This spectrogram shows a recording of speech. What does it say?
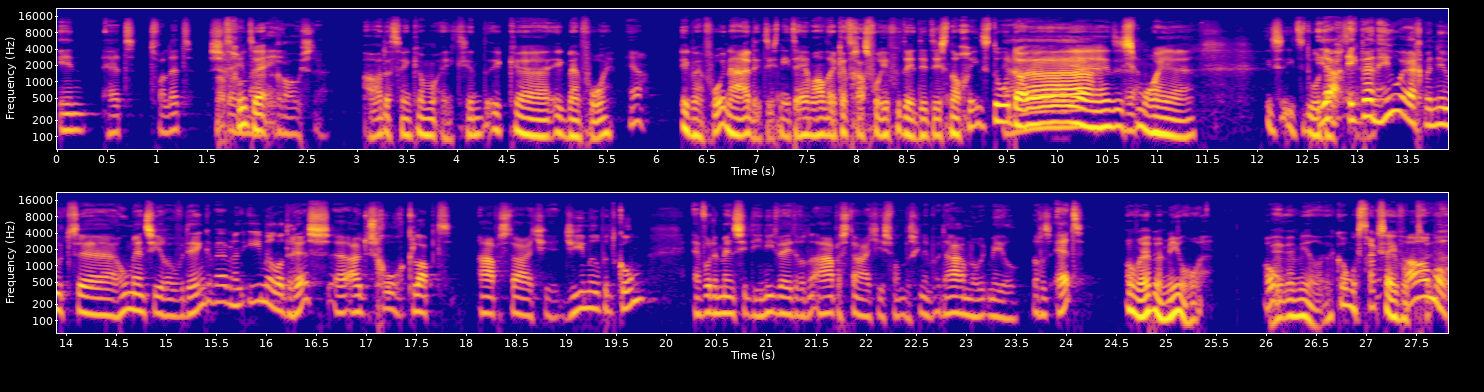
in het toilet goed, hè? rooster. Oh, dat vind ik mooi. Ik, vind- ik, eh, ik ben voor. Ja. Ik ben voor. Nou, dit is niet helemaal dat ik het gas voor je voet deed. Dit is nog iets door. Ja, ja, het is ja. mooi. eh, iets, iets Ja, ik ben heel erg benieuwd eh, hoe mensen hierover denken. We hebben een e-mailadres eh, uit de school geklapt, apenstaartje gmail.com. En voor de mensen die niet weten wat een apenstaartje is, want misschien hebben we daarom nooit mail, dat is. Oh, we hebben een mail hoor. We Oh, hebben een mail. Daar kom ik straks even op oh terug. mooi.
